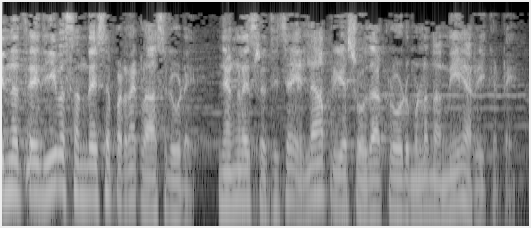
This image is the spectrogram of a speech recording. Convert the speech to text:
ഇന്നത്തെ ജീവസന്ദേശ പഠന ക്ലാസ്സിലൂടെ ഞങ്ങളെ ശ്രദ്ധിച്ച എല്ലാ പ്രിയ ശ്രോതാക്കളോടുമുള്ള നന്ദിയെ അറിയിക്കട്ടെ.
